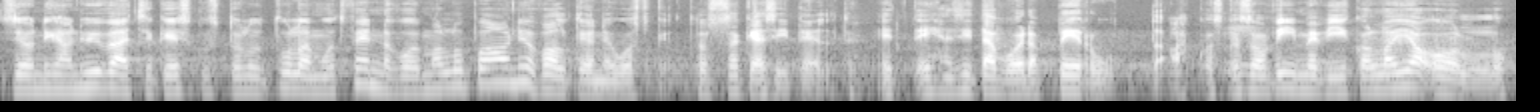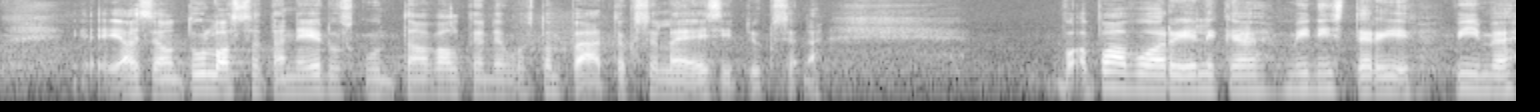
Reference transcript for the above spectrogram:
se on ihan hyvä, että se keskustelu tulee, mutta Fennovoiman lupa on jo valtioneuvostossa käsitelty. Että eihän sitä voida peruuttaa, koska se on viime viikolla jo ollut. Ja se on tulossa tänne eduskuntaan valtioneuvoston päätöksellä ja esityksenä. Vapaavuori, eli ministeri viime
